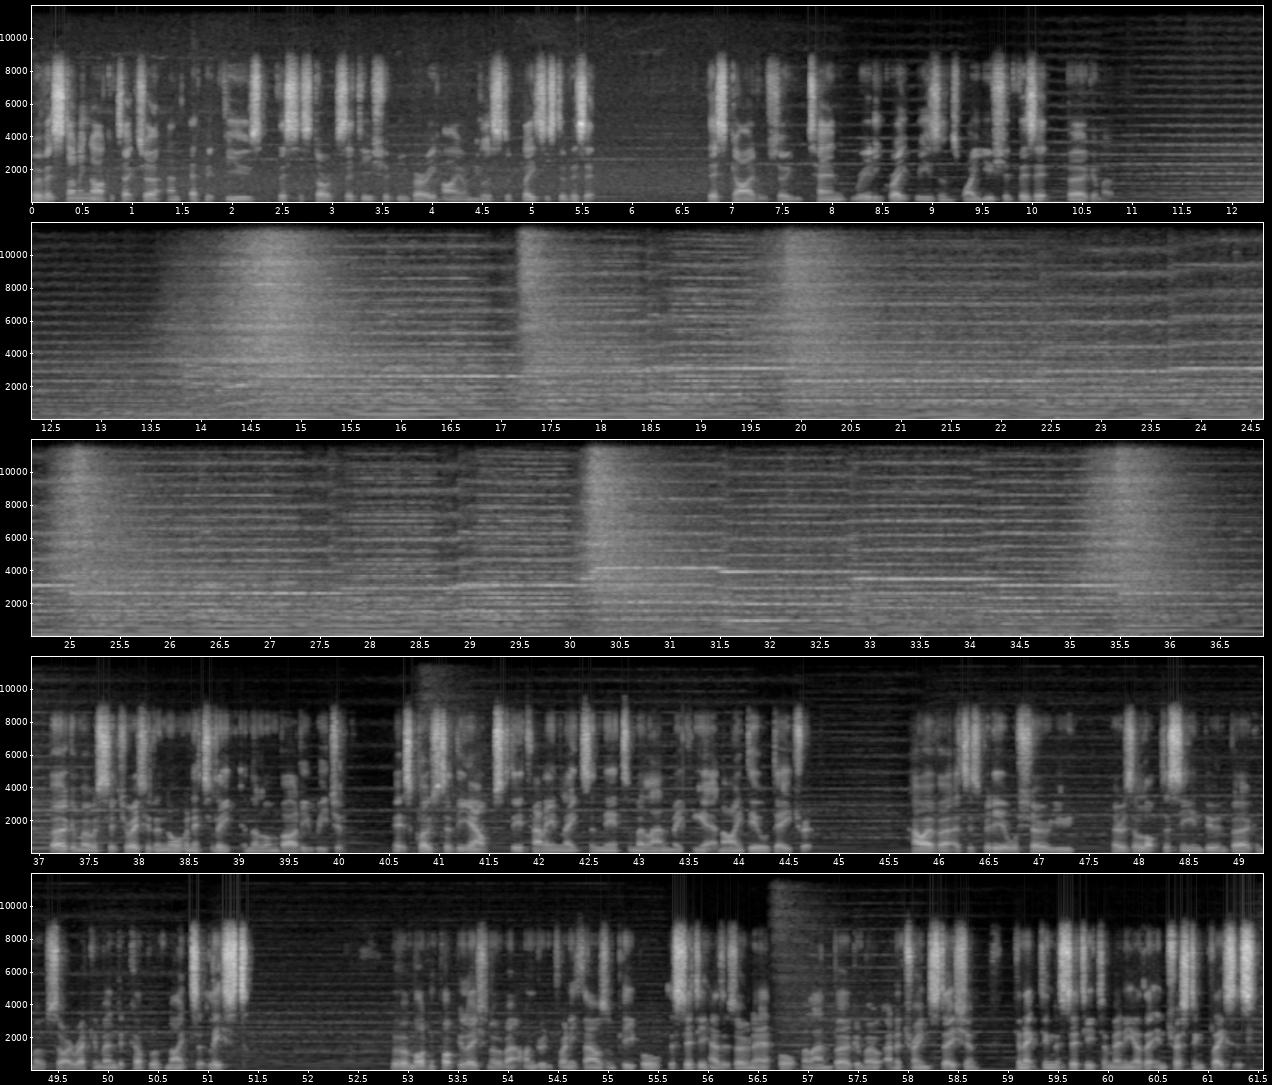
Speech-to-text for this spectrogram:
With its stunning architecture and epic views, this historic city should be very high on your list of places to visit. This guide will show you 10 really great reasons why you should visit Bergamo. Bergamo is situated in northern Italy in the Lombardy region. It's close to the Alps, the Italian lakes and near to Milan making it an ideal day trip. However, as this video will show you, there is a lot to see and do in Bergamo, so I recommend a couple of nights at least. With a modern population of about 120,000 people, the city has its own airport, Milan Bergamo, and a train station, connecting the city to many other interesting places.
